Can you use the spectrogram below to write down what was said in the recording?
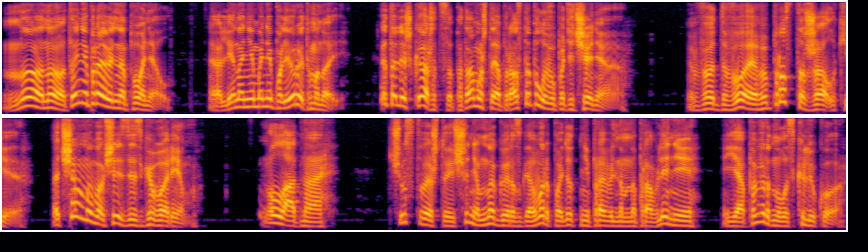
«Ну-ну, ты неправильно понял. Лина не манипулирует мной. Это лишь кажется, потому что я просто плыву по течению. Вы двое, вы просто жалкие. О чем мы вообще здесь говорим? Ладно. Чувствуя, что еще немного разговор пойдет в неправильном направлении, я повернулась к Люку.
